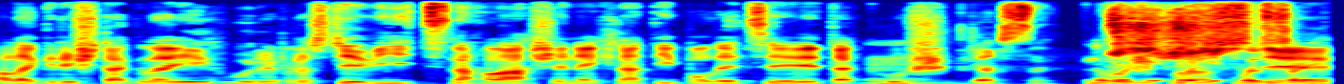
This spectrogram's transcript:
ale když takhle jich bude prostě víc nahlášených na té policii, tak Hmm. už Jasně. No Už oni, oni, prostě oni, prej,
